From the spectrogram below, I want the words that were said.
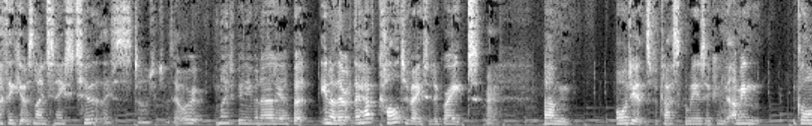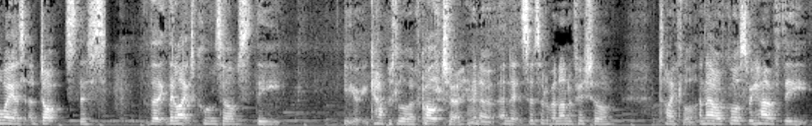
I think it was 1982 that they started, with it? Or it might have been even earlier. But, you know, they they have cultivated a great Yeah. Um, audience for classical music. And, I mean, Galway has, adopts this. They, they like to call themselves the capital of culture, Culture, you know, and it's a sort of an unofficial title. And now, of course, we have the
